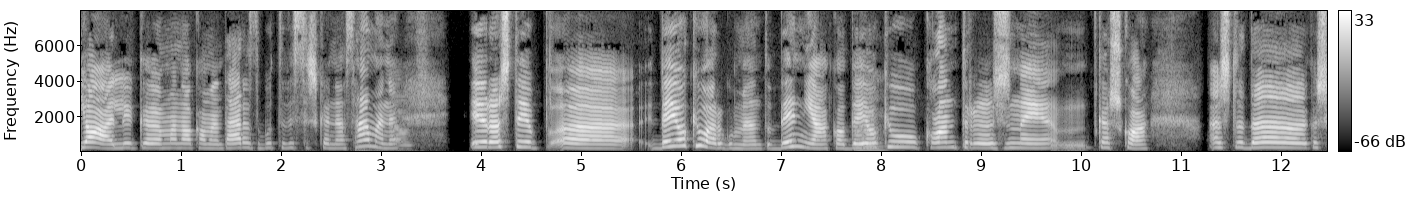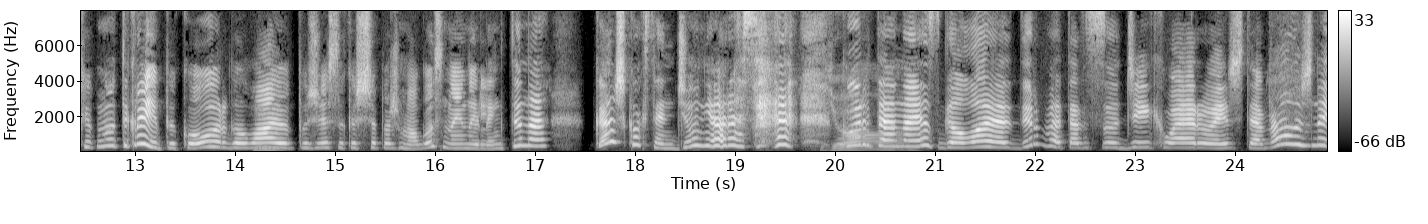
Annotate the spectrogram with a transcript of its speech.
jo, lyg e, mano komentaras būtų visiška nesąmonė. Ir aš taip, uh, be jokių argumentų, be nieko, be Mhm. jokių kontrų, žinai, kažko. Aš tada kažkaip, nu, tikrai pikau ir galvoju, Mhm. pažiūrėsiu, kas čia per žmogus, nueinu į LinkedIn, kažkoks ten junioras, Jo. kur tenais galvoja, dirba ten su jQuery, HTML, žinai,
